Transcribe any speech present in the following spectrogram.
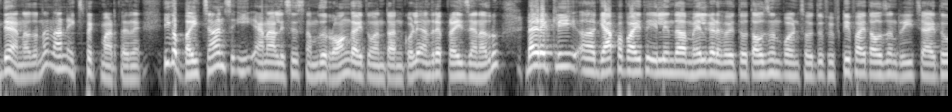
ಇದೆ ಅನ್ನೋದನ್ನ ನಾನು ಎಕ್ಸ್ಪೆಕ್ಟ್ ಮಾಡ್ತಾ ಇದ್ದೇನೆ. ಈಗ ಬೈ ಚಾನ್ಸ್ ಈ ಅನಾಲಿಸಿಸ್ ನಮ್ದು ರಾಂಗ್ ಆಯ್ತು ಅಂತ ಅನ್ಕೊಳ್ಳಿ. ಅಂದ್ರೆ ಪ್ರೈಸ್ ಏನಾದ್ರು ಡೈರೆಕ್ಟ್ಲಿ ಗ್ಯಾಪ್ ಅಪ್ ಆಯ್ತು, ಇಲ್ಲಿಂದ ಮೇಲ್ಗಡೆ ಹೋಯ್ತು ತೌಸಂಡ್ ಪಾಯಿಂಟ್ಸ್ ಹೋಯ್ತು ಫಿಫ್ಟಿ ಫೈವ್ ತೌಸಂಡ್ ರೀಚ್ ಆಯ್ತು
